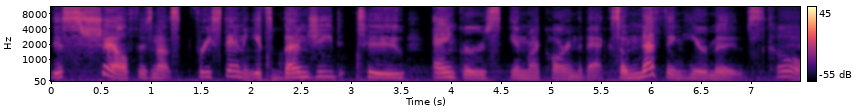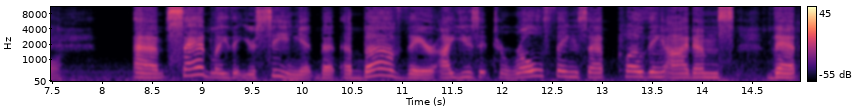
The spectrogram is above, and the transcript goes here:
This shelf is not freestanding. It's bungeed to anchors in my car in the back. So nothing here moves. Cool. Um, sadly that you're seeing it, but above there, I use it to roll things up, clothing items that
